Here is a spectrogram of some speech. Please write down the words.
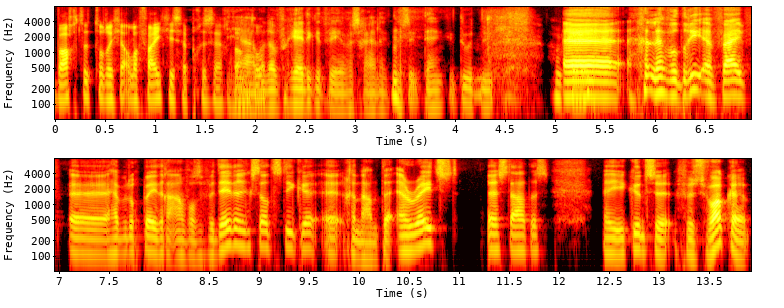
wachten totdat je alle feitjes hebt gezegd dan, Ja, toch? maar dan vergeet ik het weer waarschijnlijk. Dus ik denk, ik doe het nu. Eh, level 3 en 5 eh, hebben nog betere aanvals- en verdedigingsstatistieken, eh, genaamd de Enraged eh, status. Eh, je kunt ze verzwakken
